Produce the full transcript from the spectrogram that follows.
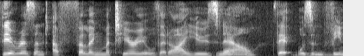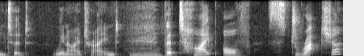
There isn't a filling material that I use now that was invented when I trained. The type of structure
